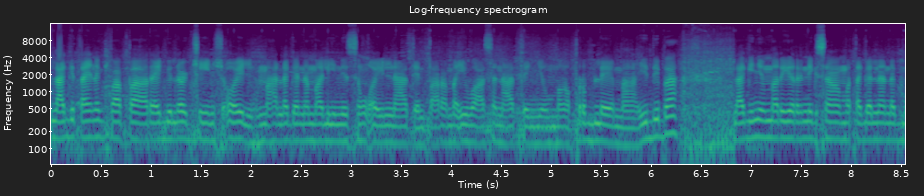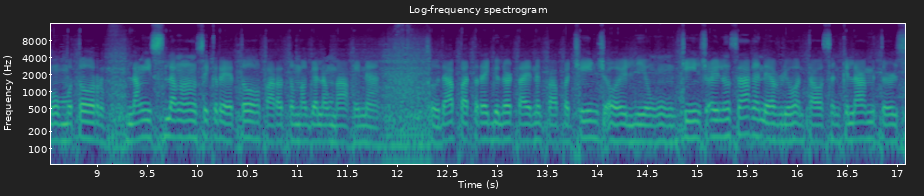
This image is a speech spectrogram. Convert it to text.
lagi tayo nagpapa regular change oil. Mahalaga na malinis yung oil natin para maiwasan natin yung mga problema. Yun 'di ba? Lagi niyo maririnig sa matagal na nagmo-motor. Langis lang ang sekreto para tumagal ang makina. So dapat regular tayo nagpapa-change oil. Yung change oil lang sa akin every 1,000 kilometers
